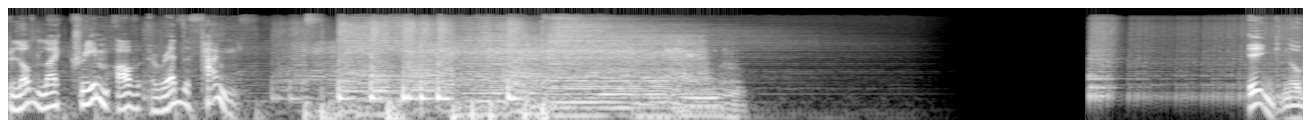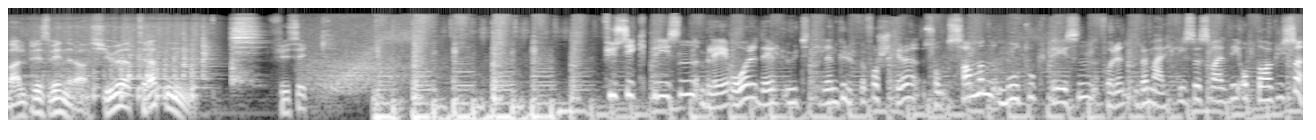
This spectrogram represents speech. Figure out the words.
Blood Like Cream av Red Fang. Ig Nobelprisvinnere 2013. Fysikk. Fysikkprisen ble i år delt ut til en gruppe forskere som sammen mottok prisen for en bemerkelsesverdig oppdagelse.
